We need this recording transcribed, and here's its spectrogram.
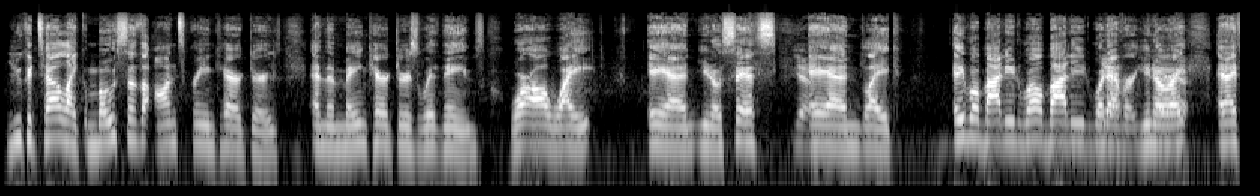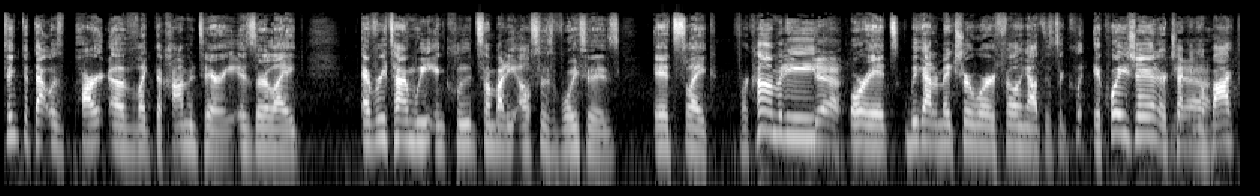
you could tell like most of the on-screen characters and the main characters with names were all white and you know cis yeah. and like able-bodied well-bodied whatever yeah. you know yeah, right and i think that that was part of like the commentary is they're like every time we include somebody else's voices it's like for comedy yeah. or it's we got to make sure we're filling out this equ- equation or checking yeah. a box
